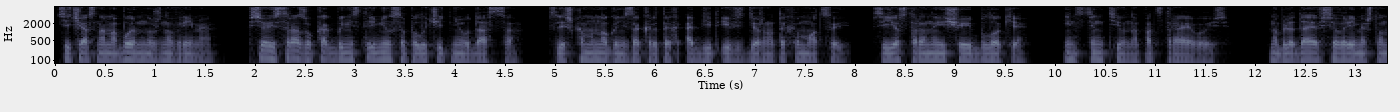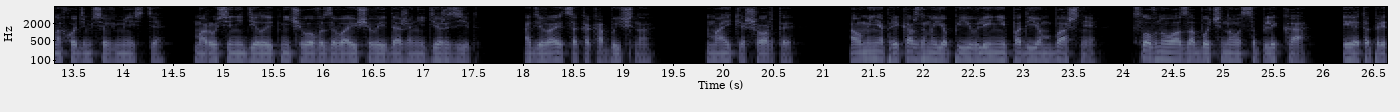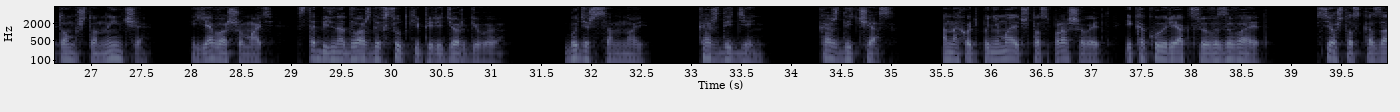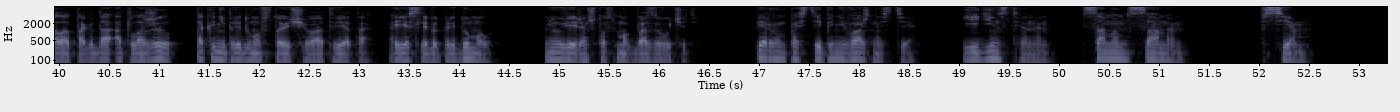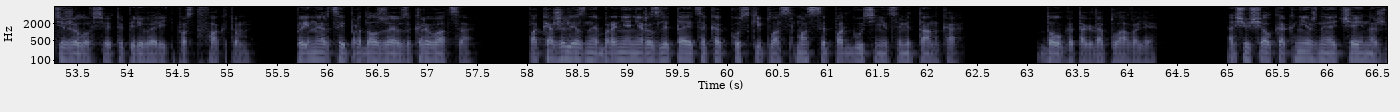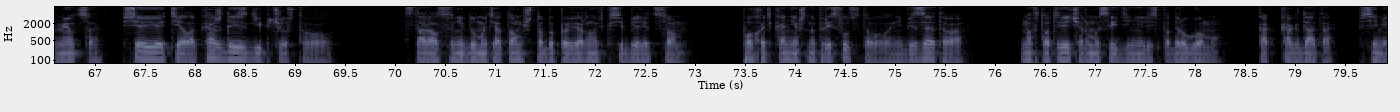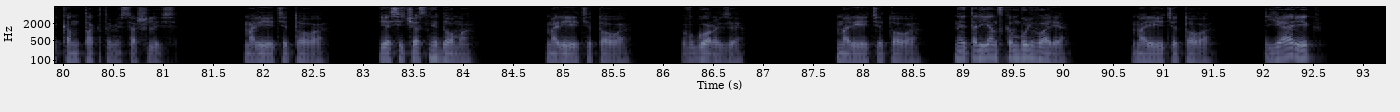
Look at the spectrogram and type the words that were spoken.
Сейчас нам обоим нужно время. Все и сразу как бы не стремился получить не удастся. Слишком много незакрытых обид и вздернутых эмоций. С ее стороны еще и блоки. Инстинктивно подстраиваюсь. Наблюдая все время, что находимся вместе. Маруся не делает ничего вызывающего и даже не дерзит. Одевается, как обычно. Майки, шорты. А у меня при каждом ее появлении подъем башни – словно у озабоченного сопляка. И это при том, что нынче я, вашу мать, стабильно дважды в сутки передергиваю. Будешь со мной. Каждый день. Каждый час. Она хоть понимает, что спрашивает и какую реакцию вызывает. Все, что сказала тогда, отложил, так и не придумав стоящего ответа. А если бы придумал, не уверен, что смог бы озвучить. Первым по степени важности. Единственным. Самым-самым. Всем. Тяжело все это переварить постфактум. По инерции продолжаю закрываться, пока железная броня не разлетается, как куски пластмассы под гусеницами танка. Долго тогда плавали. Ощущал, как нежно и отчаянно жмется. Все ее тело, каждый изгиб чувствовал. Старался не думать о том, чтобы повернуть к себе лицом. Похоть, конечно, присутствовала, не без этого. Но в тот вечер мы соединились по-другому. Как когда-то, всеми контактами сошлись. Мария Титова, я сейчас не дома. Мария Титова. В городе. Мария Титова. На итальянском бульваре. Мария Титова. Я Рик.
